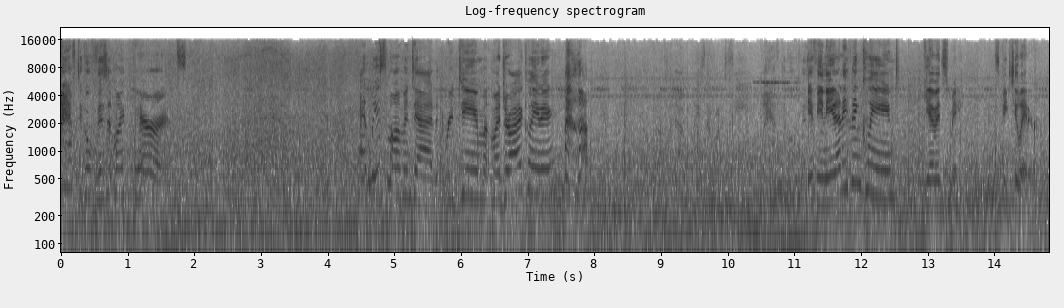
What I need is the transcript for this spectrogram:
I have to go visit my parents. At least mom and dad redeem my dry cleaning. if you need anything cleaned, Give it to me. Speak to you later.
